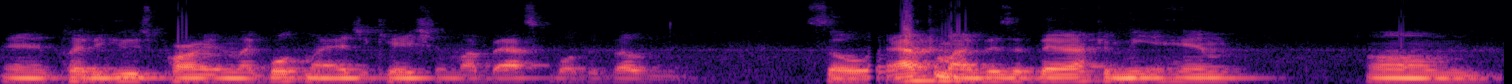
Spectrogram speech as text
and played a huge part in like both my education, my basketball development. So after my visit there, after meeting him, um,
